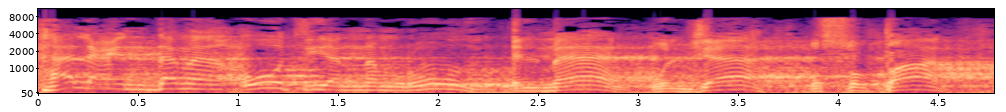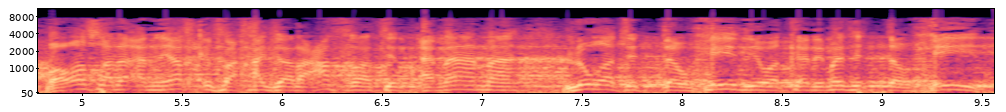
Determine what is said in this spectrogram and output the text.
هل عندما أوتي النمروذ المال والجاه والسلطان ووصل أن يقف حجر عثرة أمام لغة التوحيد وكلمة التوحيد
